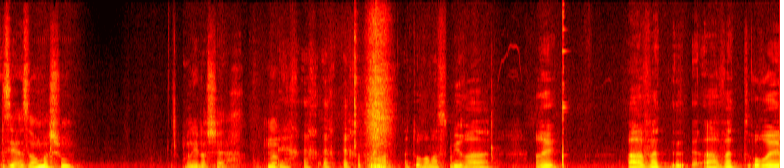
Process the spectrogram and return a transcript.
זה יעזור משהו? אני לא שייך. נו. איך, איך, איך, איך התורה, התורה מסבירה, הרי אהבת, אהבת הורה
